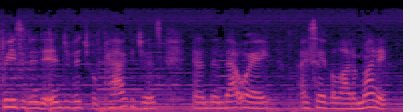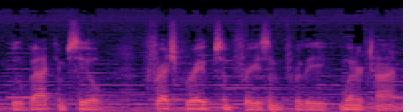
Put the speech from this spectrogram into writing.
freeze it into individual packages, and then that way I save a lot of money. We vacuum seal fresh grapes and freeze them for the wintertime.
